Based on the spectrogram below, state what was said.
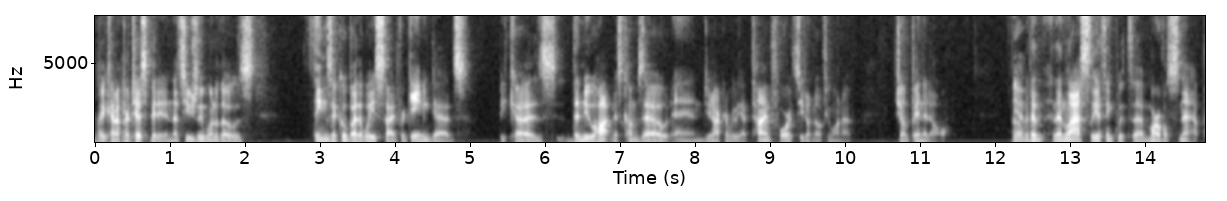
They right kind of yeah. participated, in. that's usually one of those things that go by the wayside for gaming dads because the new hotness comes out and you're not going to really have time for it, so you don't know if you want to jump in at all. Yeah. Um, and then and then lastly, I think with uh, Marvel Snap,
